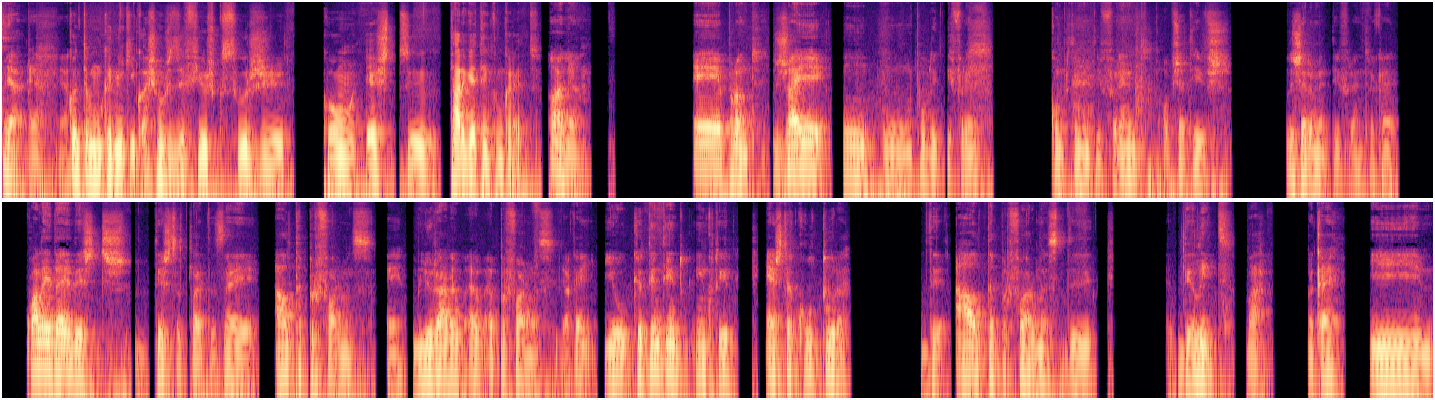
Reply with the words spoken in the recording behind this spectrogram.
yeah, yeah. Conta-me um bocadinho aqui, quais são os desafios que surge com este target em concreto? Olha, é pronto, já é um, um público diferente, comportamento diferente, objetivos ligeiramente diferentes, ok? Qual é a ideia destes, destes atletas? É alta performance, é melhorar a, a- performance, ok? E o que eu tento in- incutir é esta cultura de alta performance, de, de elite, vá, ok? E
